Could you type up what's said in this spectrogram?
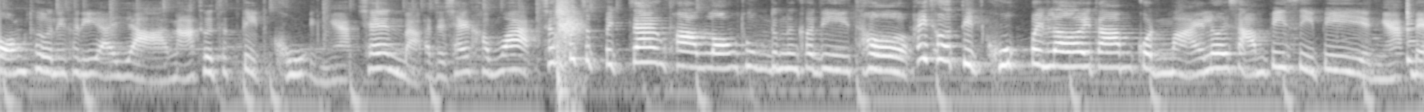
ร้องเธอในคดีอาญานะ เธอจะติดคุกอย่างเงี้ยเช่นแบบอาจจะใช้คำว่าฉันก็จะไปแจ้งความร้องทุกข์ดำเนินคดี เธอ ให้เธอติดคุกไปเลยตามกฎหมายเลย 3 ปี 4 ปีอย่างเงี้ยแบ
